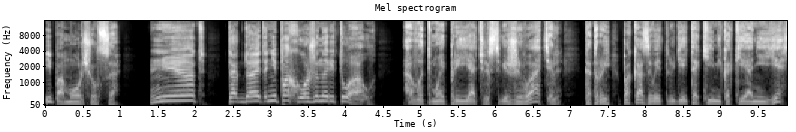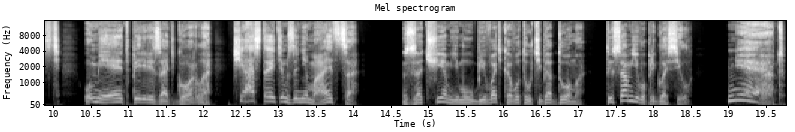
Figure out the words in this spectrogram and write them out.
и поморщился. «Нет, тогда это не похоже на ритуал. А вот мой приятель-свежеватель, который показывает людей такими, какие они есть, умеет перерезать горло, часто этим занимается». «Зачем ему убивать кого-то у тебя дома? Ты сам его пригласил?» «Нет,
